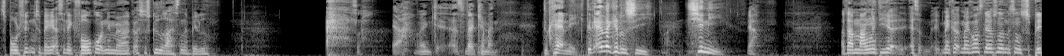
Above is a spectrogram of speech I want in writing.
spole filmen tilbage, og så lægge forgrunden i mørke, og så skyde resten af billedet. Ja, men altså, hvad kan man? Du kan ikke. Du kan, hvad kan du sige? Geni. Og der er mange af de her, altså, man kan, man kan også lave sådan noget med sådan en split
